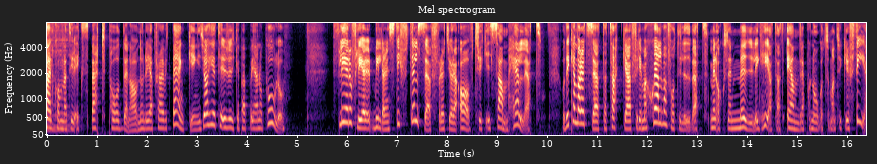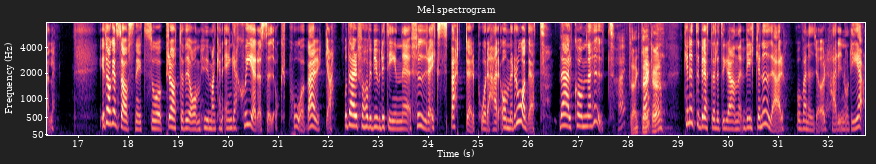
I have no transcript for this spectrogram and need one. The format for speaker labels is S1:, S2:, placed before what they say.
S1: Välkomna till Expertpodden av Nordea Private Banking. Jag heter Erika Papagiannopoulou. Fler och fler bildar en stiftelse för att göra avtryck i samhället. Och det kan vara ett sätt att tacka för det man själv har fått i livet, men också en möjlighet att ändra på något som man tycker är fel. I dagens avsnitt så pratar vi om hur man kan engagera sig och påverka. Och därför har vi bjudit in eh, fyra experter på det här området. Välkomna hit!
S2: Tack, tackar!
S1: Kan ni inte berätta lite grann vilka ni är och vad ni gör här i Nordea?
